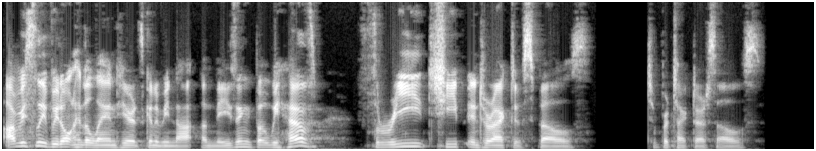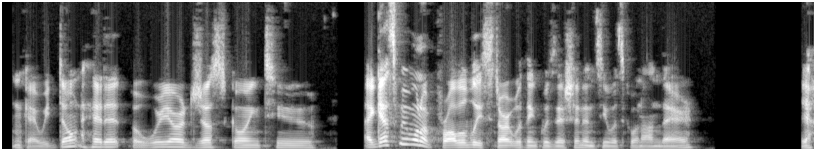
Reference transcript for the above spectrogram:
Obviously, if we don't hit a land here, it's going to be not amazing, but we have three cheap interactive spells to protect ourselves. Okay, we don't hit it, but we are just going to... I guess we want to probably start with Inquisition and see what's going on there. Yeah,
